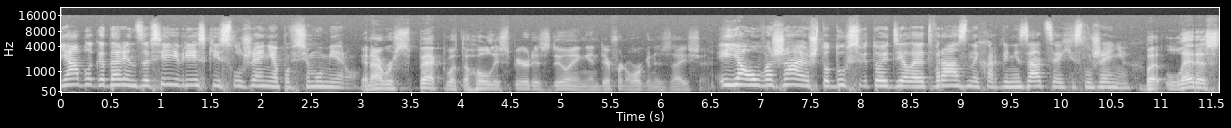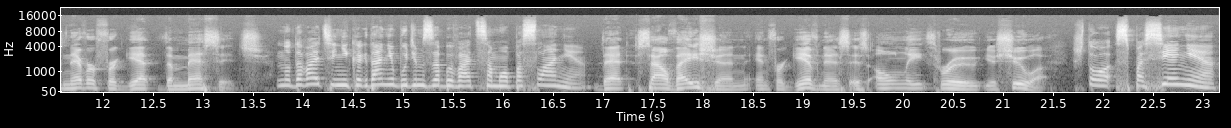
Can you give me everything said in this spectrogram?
Я благодарен за все еврейские служения по всему миру. And I respect what the Holy Spirit is doing in different organizations. И я уважаю, что Дух Святой делает в разных организациях и служениях. But let us never forget the message Но давайте никогда не будем забывать само послание, that salvation and forgiveness is only through Yeshua. что спасение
